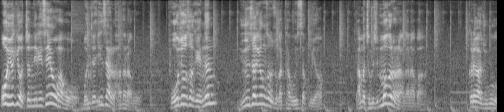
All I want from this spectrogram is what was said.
어 여기 어쩐 일이세요 하고 먼저 인사를 하더라고. 보조석에는 윤석영 선수가 타고 있었고요. 아마 점심 먹으러 나가나 봐. 그래가지고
